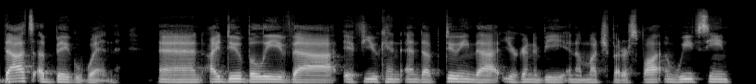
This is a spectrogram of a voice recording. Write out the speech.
that's a big win. And I do believe that if you can end up doing that, you're going to be in a much better spot. And we've seen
